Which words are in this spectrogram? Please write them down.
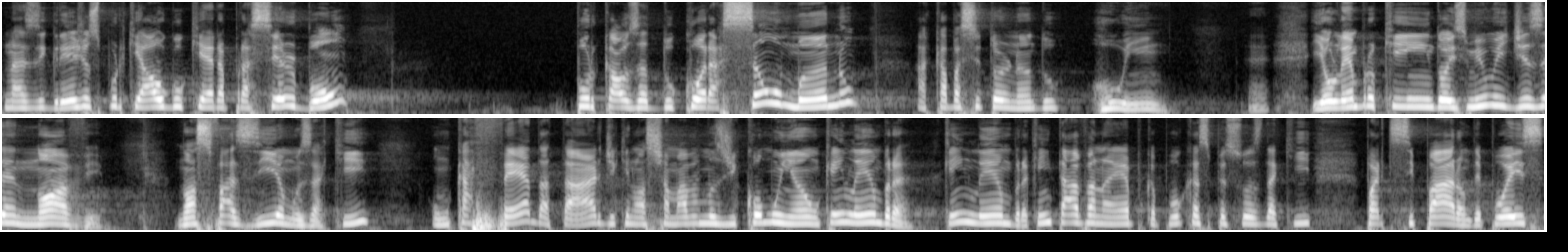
nas igrejas, porque algo que era para ser bom, por causa do coração humano, acaba se tornando ruim. É. E eu lembro que em 2019, nós fazíamos aqui um café da tarde que nós chamávamos de comunhão. Quem lembra? Quem lembra? Quem estava na época? Poucas pessoas daqui participaram. Depois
